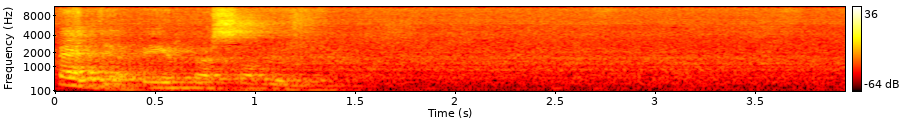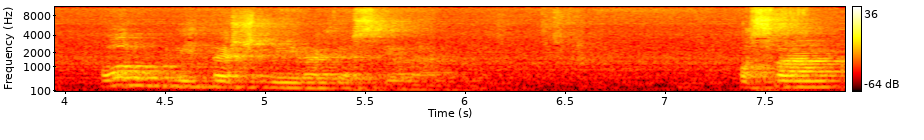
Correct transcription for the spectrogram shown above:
egyet értesz a bűnre. Aludni testvérek ezt jelenti. Aztán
